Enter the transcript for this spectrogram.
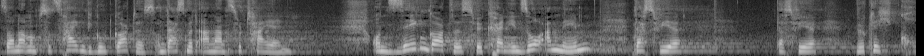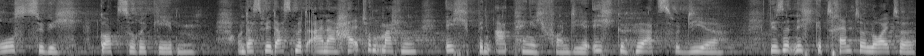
sondern um zu zeigen, wie gut Gott ist und das mit anderen zu teilen. Und Segen Gottes, wir können ihn so annehmen, dass wir, dass wir wirklich großzügig Gott zurückgeben. Und dass wir das mit einer Haltung machen, ich bin abhängig von dir, ich gehöre zu dir. Wir sind nicht getrennte Leute,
